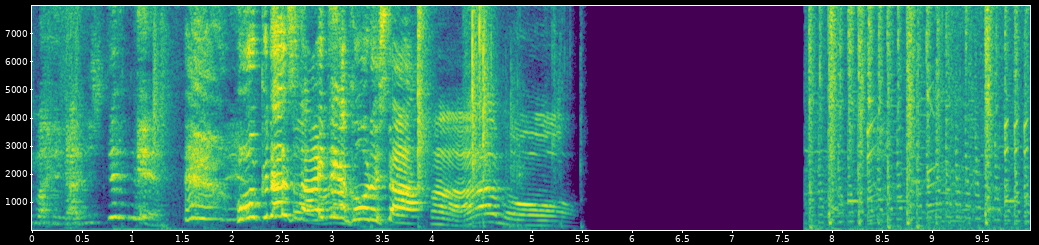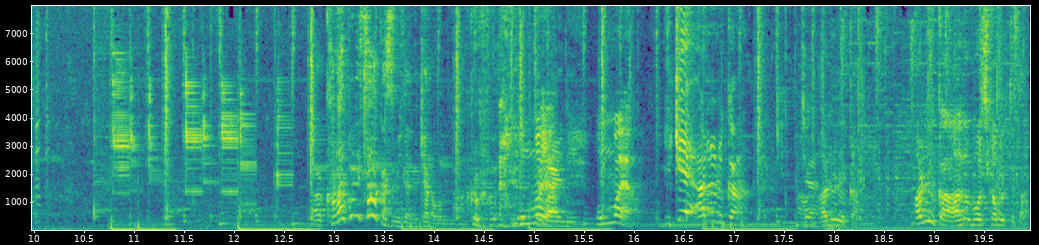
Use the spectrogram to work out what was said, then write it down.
お前何してんねん。フォークダンスの相手がゴールした。ああもみたいなキャラおんな。ほんまや。に。ほんまや。いけアルルカンじゃあアルルカンアルルカンあの帽子かぶってた。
